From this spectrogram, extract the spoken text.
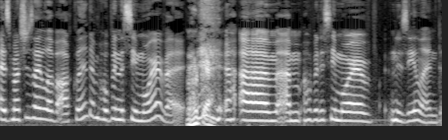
As much as I love Auckland, I'm hoping to see more of it. Okay. um, I'm hoping to see more of New Zealand.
